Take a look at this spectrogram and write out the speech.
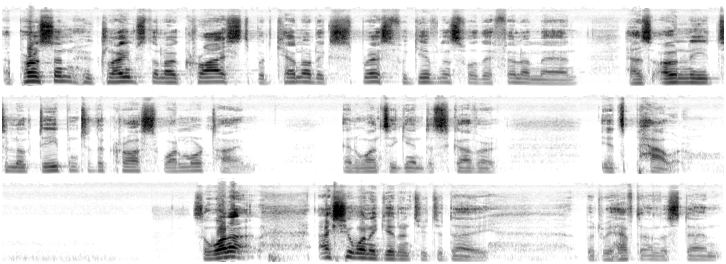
A person who claims to know Christ but cannot express forgiveness for their fellow man has only to look deep into the cross one more time and once again discover its power. So, what I actually want to get into today, but we have to understand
